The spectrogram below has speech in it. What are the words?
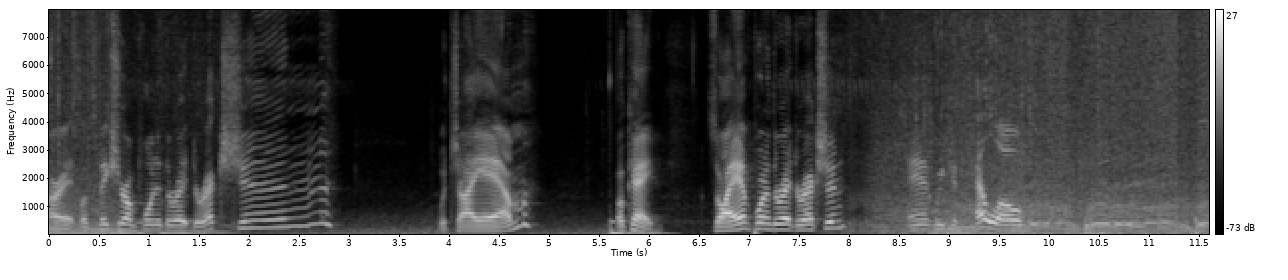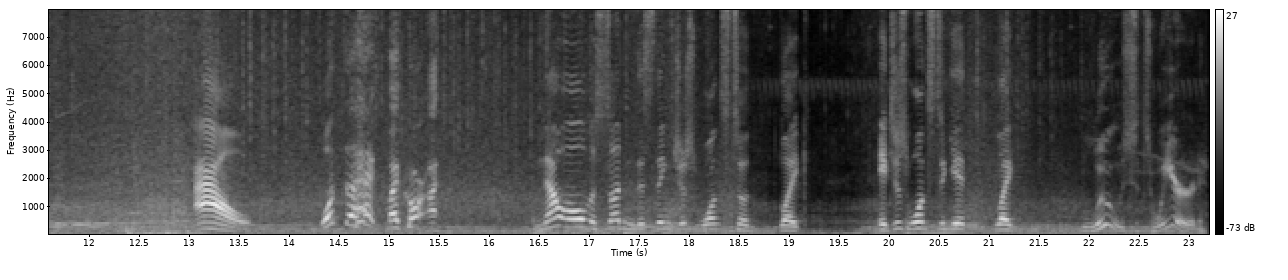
Alright, let's make sure I'm pointed the right direction. Which I am. Okay. So I am pointed the right direction. And we can... Hello. Ow. What the heck? My car... I, now all of a sudden, this thing just wants to, like... It just wants to get, like, loose. It's weird.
